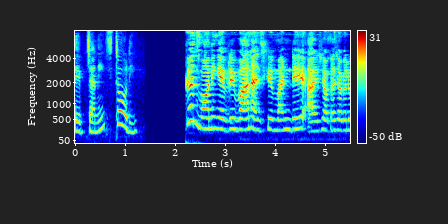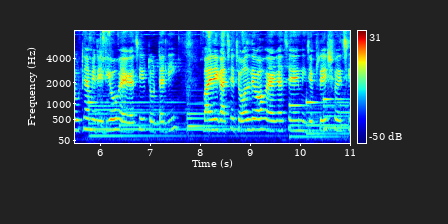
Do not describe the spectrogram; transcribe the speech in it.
Debjani Story good morning everyone আজকে মানডে আর সকাল সকালে উঠে আমি রেডিও হয়ে গেছি টোটালি বাইরে গাছে জল দেওয়া হয়ে গেছে, নিজে ফ্রেশ হয়েছি,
